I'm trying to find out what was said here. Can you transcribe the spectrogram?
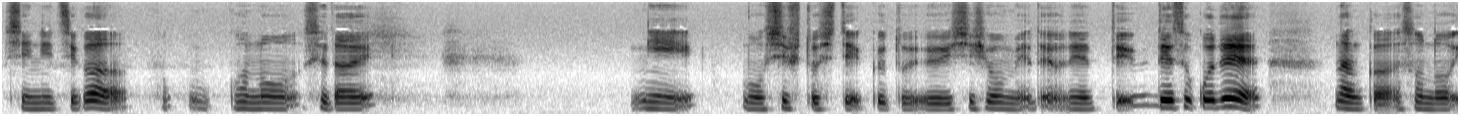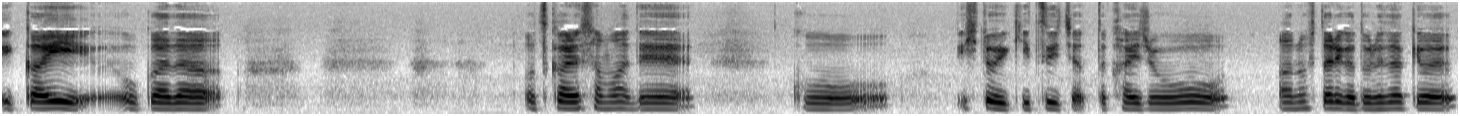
新日がここの世代にもうシフトしていくという意思表明だよねっていう。でそこでなんかその一回岡田お疲れ様でこう一息ついちゃった会場をあの二人がどれだけ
